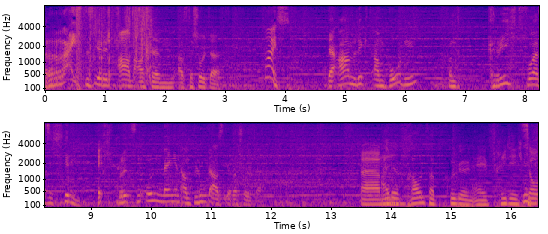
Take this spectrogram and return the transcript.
reißt es ihr den Arm aus, dem, aus der Schulter. Nice. Der Arm liegt am Boden und kriecht vor sich hin. Spritzen Unmengen an Blut aus ihrer Schulter. Ähm, Alte Frauen verprügeln, ey. Friedrich so,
